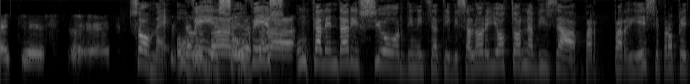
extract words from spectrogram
vecchie. eh, Insomma, calendario oves sarà- un calendario di iniziative. Allora io torno a avvisare per, per riesce proprio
